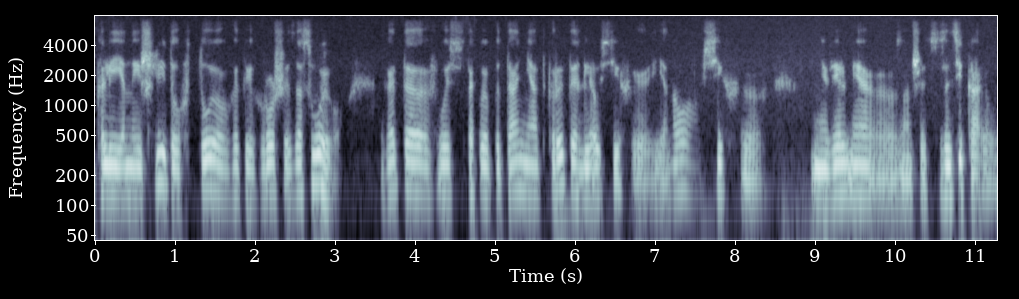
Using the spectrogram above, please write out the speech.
калі яны ішлі то хто гэтых грошай засвойваў гэта вось такое пытанне адкрытае для ўсіх яно ўсіх не вельмі значыць зацікавіла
